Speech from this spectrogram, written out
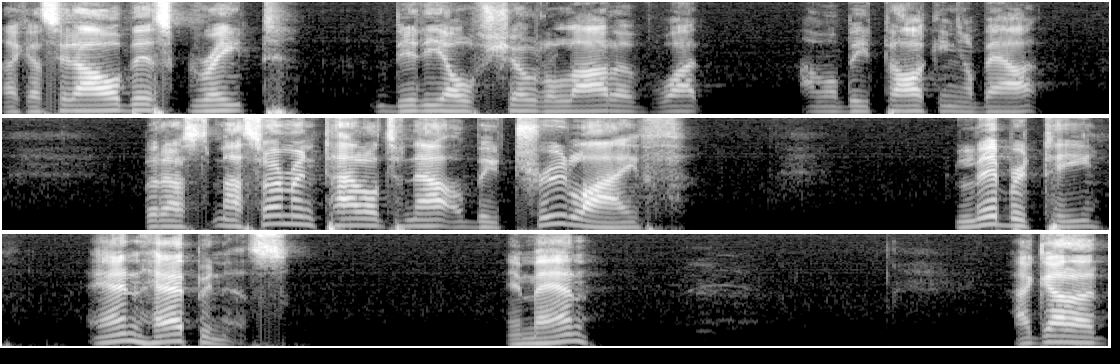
Like I said, all this great video showed a lot of what I'm going to be talking about. But my sermon title tonight will be True Life, Liberty, and Happiness. Amen? I got to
